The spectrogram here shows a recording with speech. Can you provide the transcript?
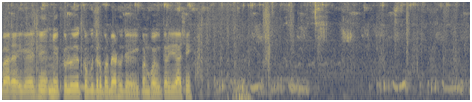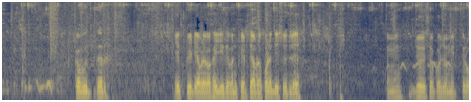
બહાર આવી ગયા છે ને પેલું એક કબૂતર ઉપર બેઠું છે, એ પણ ભય ઉતરી જશે કબૂતર એક પેટી આપણે વખાઈ છે, પણ ફેરથી આપણે ખોલી દઈશું એટલે તમે જોઈ શકો છો મિત્રો.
